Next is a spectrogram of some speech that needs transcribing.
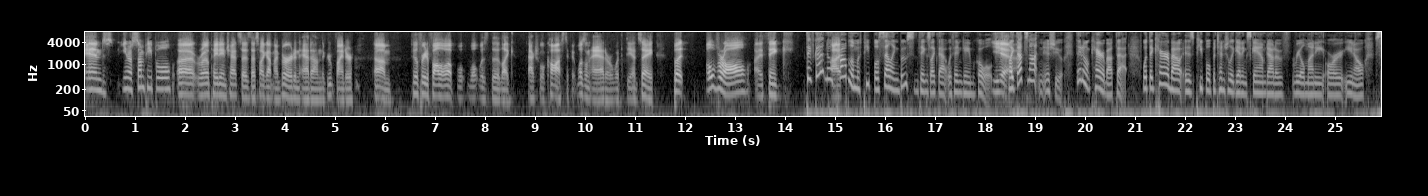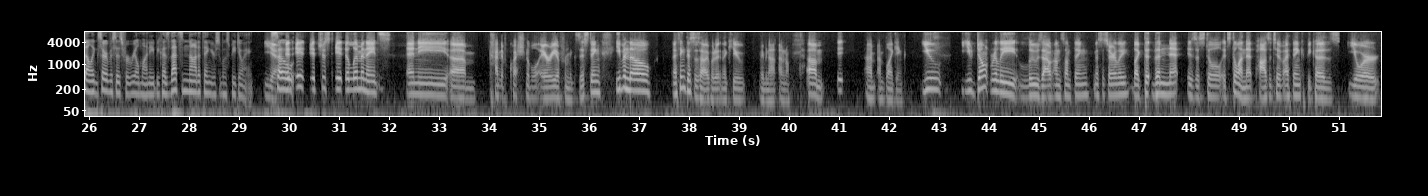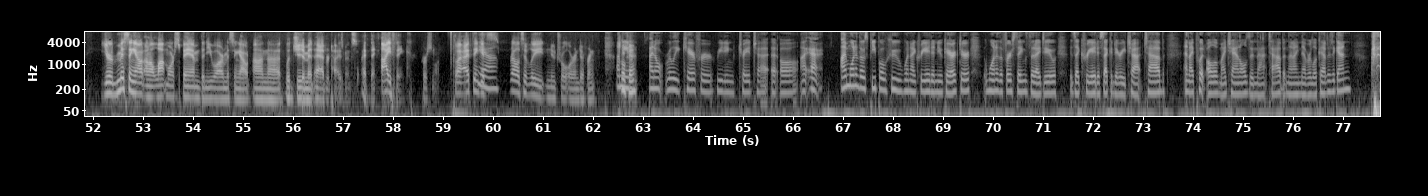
and you know, some people, uh, Royal Payday in chat says that's how I got my bird and add on the Group Finder. Um, feel free to follow up. What, what was the like actual cost if it was an ad, or what did the ad say? But overall, I think They've got no I- problem with people selling boosts and things like that with in-game gold. Yeah. Like that's not an issue. They don't care about that. What they care about is people potentially getting scammed out of real money or, you know, selling services for real money because that's not a thing you're supposed to be doing. yeah, So it, it it just it eliminates any um, kind of questionable area from existing. Even though I think this is how I put it in the queue. Maybe not. I don't know. Um, it I'm, I'm blanking. You you don't really lose out on something necessarily. Like the the net is a still it's still a net positive. I think because you're you're missing out on a lot more spam than you are missing out on uh, legitimate advertisements. I think. I think personally. So I, I think Yeah. it's relatively neutral or indifferent. I mean, Okay. I don't really care for reading trade chat at all. I, I I'm one of those people who, when I create a new character, one of the first things that I do is I create a secondary chat tab, and I put all of my channels in that tab, and then I never look at it again.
